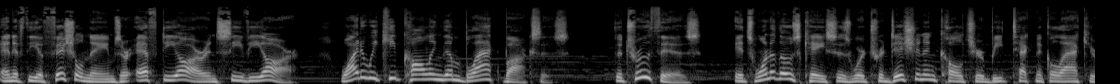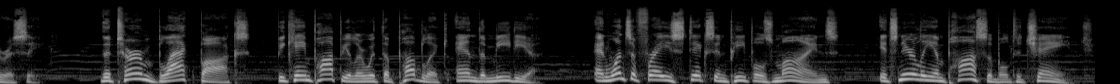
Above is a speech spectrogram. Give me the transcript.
and if the official names are FDR and CVR, why do we keep calling them black boxes? The truth is, it's one of those cases where tradition and culture beat technical accuracy. The term black box became popular with the public and the media. And once a phrase sticks in people's minds, it's nearly impossible to change.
